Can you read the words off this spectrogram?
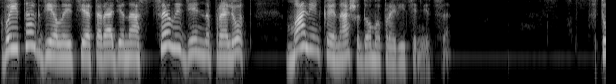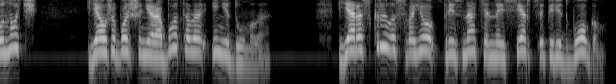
Вы и так делаете это ради нас целый день напролет, маленькая наша домоправительница. В ту ночь я уже больше не работала и не думала. Я раскрыла свое признательное сердце перед Богом,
